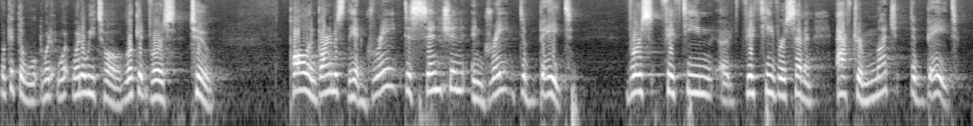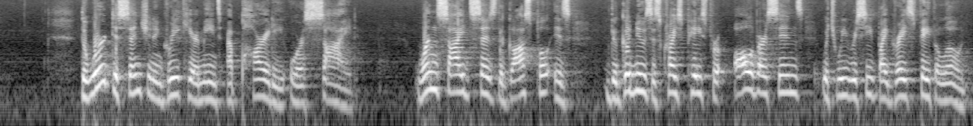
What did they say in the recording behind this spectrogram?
Look at the, what, what, are we told? Look at verse 2. Paul and Barnabas, they had great dissension and great debate. Verse 15, uh, 15, verse 7, after much debate. The word dissension in Greek here means a party or a side. One side says the gospel is the good news is Christ pays for all of our sins, which we receive by grace, faith alone.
